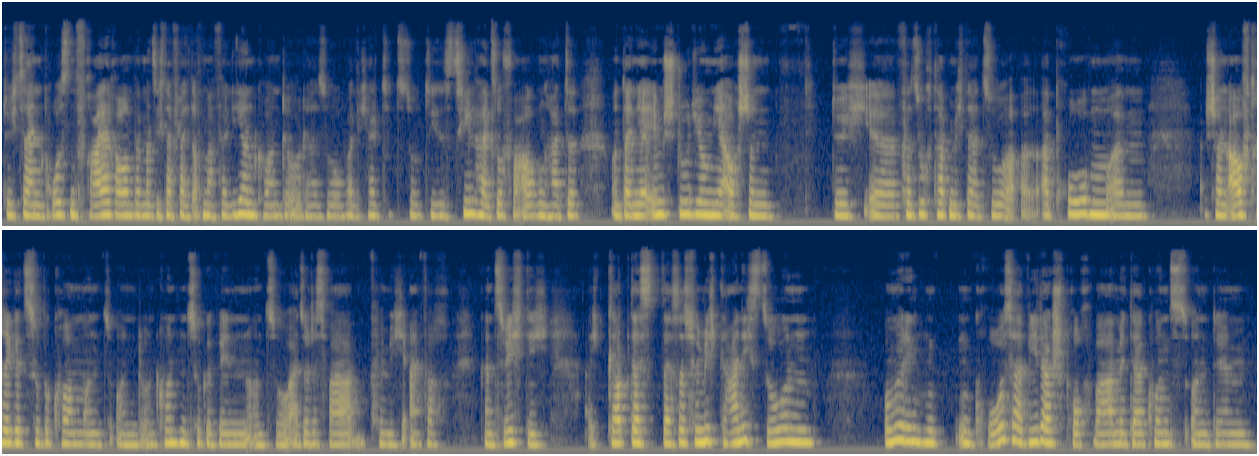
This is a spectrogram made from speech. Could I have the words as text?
durch seinen großen Freiraum, wenn man sich da vielleicht auch mal verlieren konnte oder so, weil ich halt so, dieses Ziel halt so vor Augen hatte und dann ja im Studium ja auch schon durch äh, versucht habe, mich da zu erproben, ähm, schon Aufträge zu bekommen und, und, und Kunden zu gewinnen und so. Also das war für mich einfach ganz wichtig. Ich glaube, dass, dass das für mich gar nicht so ein unbedingt ein, ein, großer Widerspruch war mit der Kunst und dem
